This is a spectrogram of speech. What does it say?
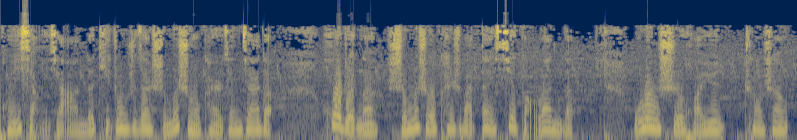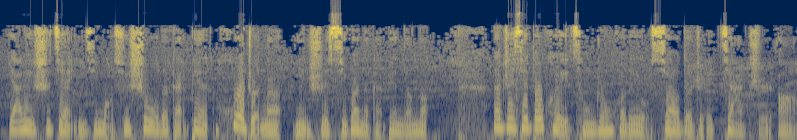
回想一下啊，你的体重是在什么时候开始增加的，或者呢，什么时候开始把代谢搞乱的？无论是怀孕、创伤、压力事件以及某些事物的改变，或者呢饮食习惯的改变等等，那这些都可以从中获得有效的这个价值啊。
